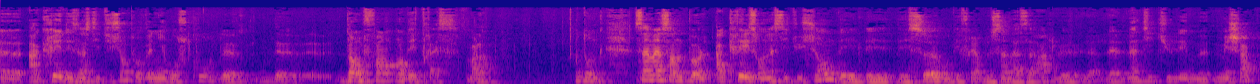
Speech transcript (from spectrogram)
euh, à créer des institutions pour venir au secours d'enfants en détresse. Voilà. Donc, Saint Vincent de Paul a créé son institution, des, sœurs ou des frères de Saint Lazare, l'intitulé m'échappe,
